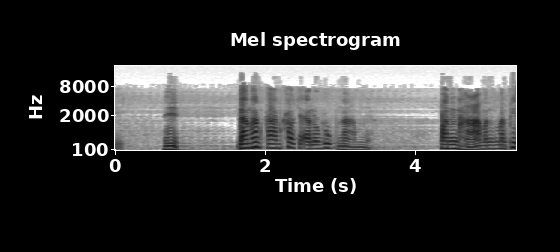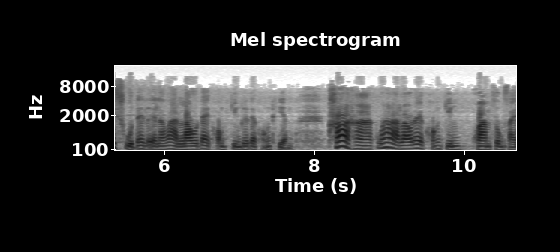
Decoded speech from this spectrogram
ที นี่ ดังนั้นการเข้าใจอารมณ์รูปนามเนี่ย ปัญหามันมันพิสูจน์ได้เลยแล้วว่า เราได้ของจริงหรือได้ของเทียม ถ้าหากว่าเราได้ของจริงความสงสัย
